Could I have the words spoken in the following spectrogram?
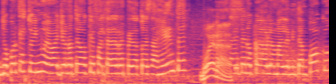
yo porque estoy nueva, yo no tengo que faltar el respeto a toda esa gente. Buenas. Esa gente no puede hablar mal de mí tampoco.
